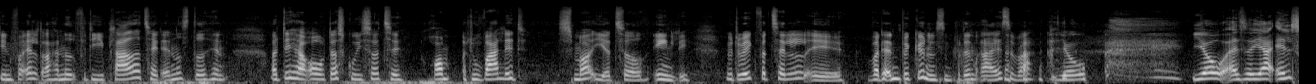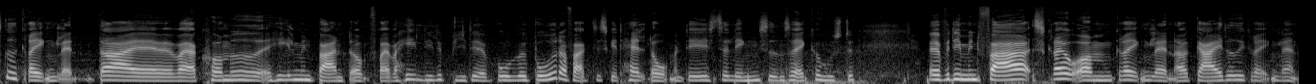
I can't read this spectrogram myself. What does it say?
dine forældre herned, fordi I plejede at tage et andet sted hen. Og det her år, der skulle I så til Rom, og du var lidt småirriteret egentlig. Vil du ikke fortælle, øh, hvordan begyndelsen på den rejse var? jo. Jo, altså jeg elskede Grækenland. Der øh, var jeg kommet hele min barndom fra. Jeg var helt lille bitte. Jeg boede, boede der faktisk et halvt år, men det er så længe siden, så jeg ikke kan huske det. Øh, fordi min far skrev om Grækenland og guidede i Grækenland.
